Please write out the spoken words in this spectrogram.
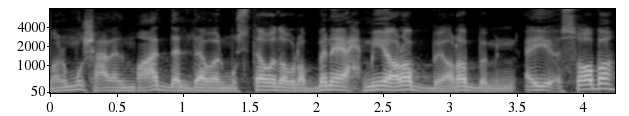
مرموش على المعدل ده والمستوى ده وربنا يحميه يا رب يا رب من أي إصابة.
